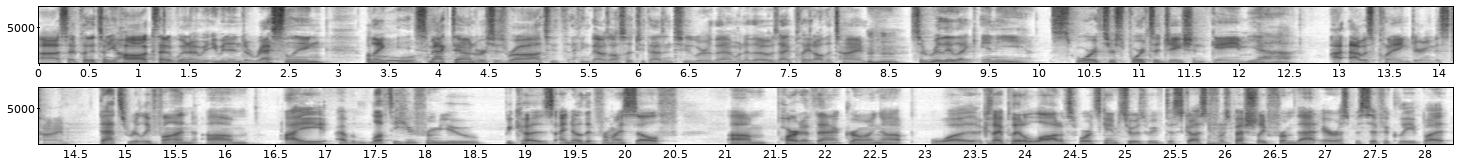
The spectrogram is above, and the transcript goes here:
Uh, so I'd play the Tony Hawks. I went even into wrestling, like Ooh. SmackDown versus Raw. I think that was also 2002 or that one of those I played all the time. Mm-hmm. So really, like any sports or sports adjacent game, Yeah. I, I was playing during this time. That's really fun. Um, I I would love to hear from you because I know that for myself, um, part of that growing up was because I played a lot of sports games too, as we've discussed, for, especially from that era specifically. But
